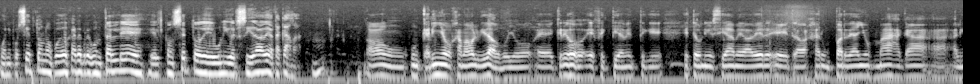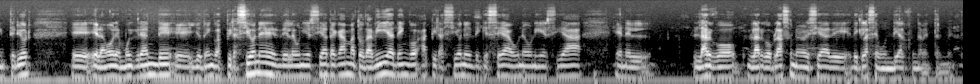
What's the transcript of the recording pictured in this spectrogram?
Bueno, y por cierto, no puedo dejar de preguntarle el concepto de Universidad de Atacama un, cariño jamás olvidado, porque yo eh, creo efectivamente que esta universidad me va a ver eh, trabajar un par de años más acá al interior. Eh, el amor es muy grande, yo tengo aspiraciones de la Universidad de Atacama, todavía tengo aspiraciones de que sea una universidad en el largo, largo plazo, una universidad de clase mundial fundamentalmente.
